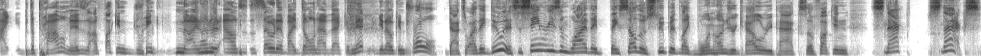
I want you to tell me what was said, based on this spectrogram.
I but the problem is, is I'll fucking drink nine hundred ounces of soda if I don't have that commit, you know, control. That's why they do it. It's the same reason why they they sell those stupid like 100 calorie packs of fucking snack snacks.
